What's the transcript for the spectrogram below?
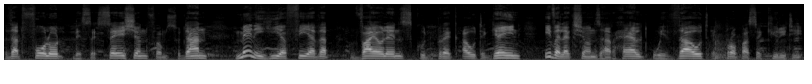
that followed the secession from Sudan. Many here fear that violence could break out again if elections are held without a proper security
